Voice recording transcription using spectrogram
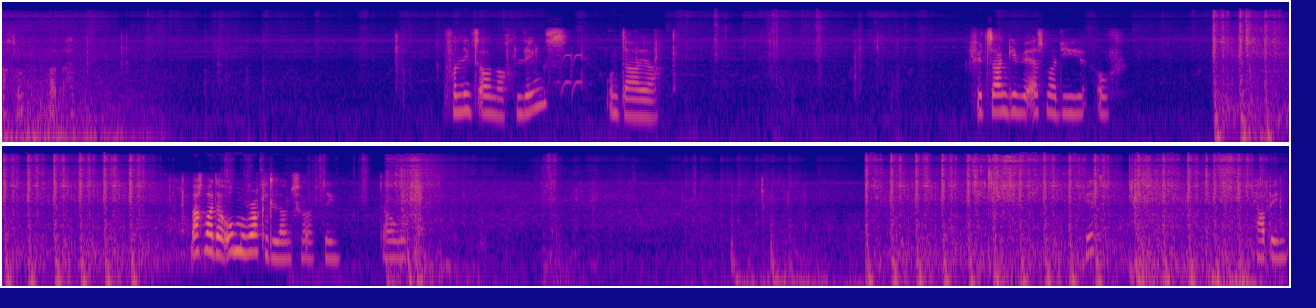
Achtung, hat, hat. Von links auch noch. Links und da, ja. Ich würde sagen, gehen wir erstmal die auf. Mach mal da oben Rocket Launcher Ding. Da oben. Hit. Hab ihn.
